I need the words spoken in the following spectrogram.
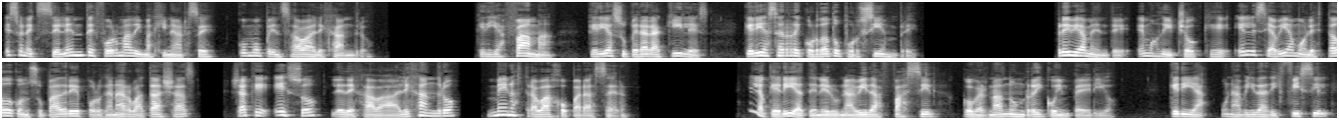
es una excelente forma de imaginarse cómo pensaba Alejandro. Quería fama, quería superar a Aquiles, quería ser recordado por siempre. Previamente hemos dicho que él se había molestado con su padre por ganar batallas, ya que eso le dejaba a Alejandro menos trabajo para hacer. Él no quería tener una vida fácil gobernando un rico imperio. Quería una vida difícil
